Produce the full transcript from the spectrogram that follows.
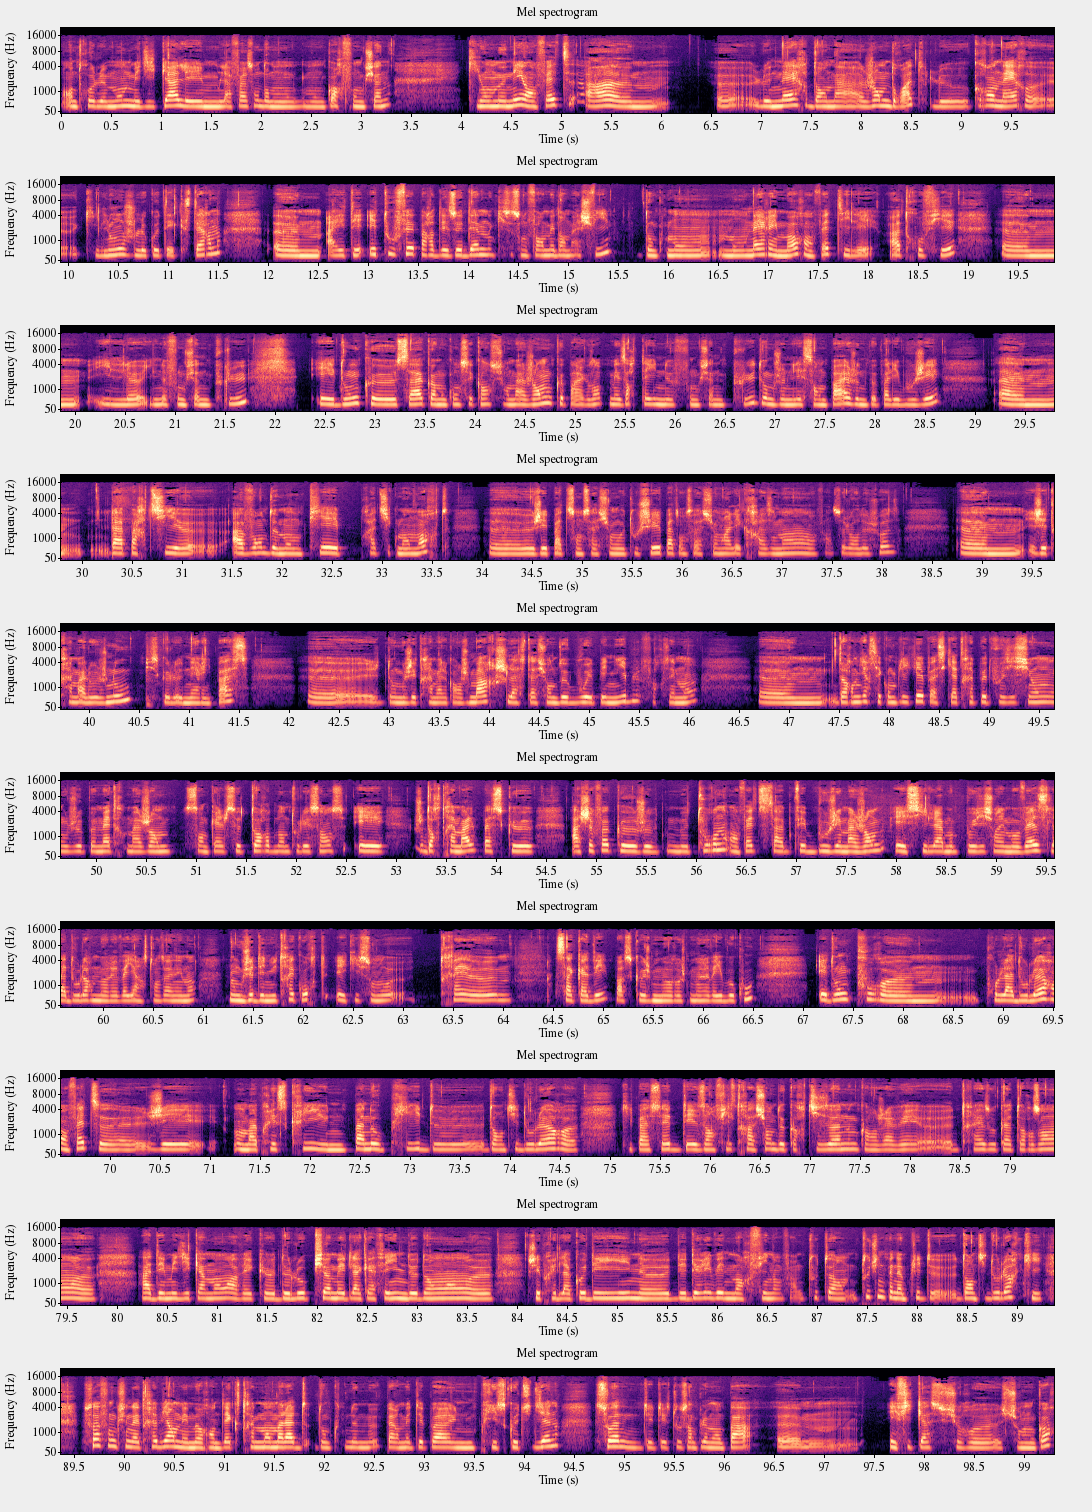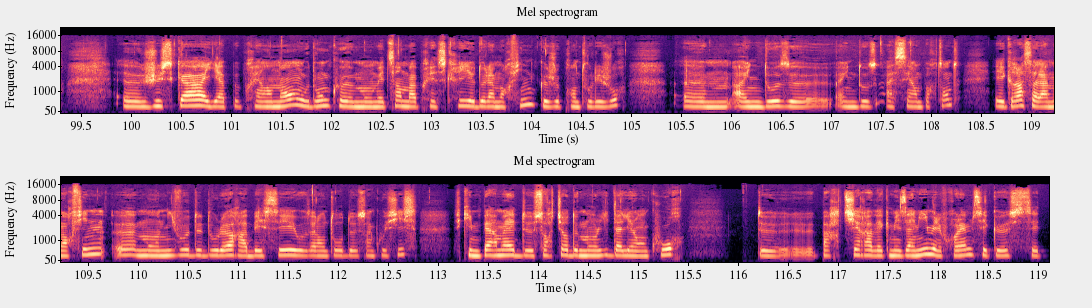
entre le monde médical et la façon dont mon, mon corps fonctionne qui ont mené en fait à euh, euh, le nerf dans ma jambe droite, le grand nerf euh, qui longe le côté externe, a été étouffé par des œdèmes qui se sont formés dans ma cheville. Donc mon, mon nerf est mort en fait, il est atrophié, il, il, ne fonctionne plus. Et donc ça a comme conséquence sur ma jambe que par exemple mes orteils ne fonctionnent plus, donc je ne les sens pas, je ne peux pas les bouger. la partie avant de mon pied est pratiquement morte. Euh, j'ai pas de sensation au toucher, pas de sensation à l'écrasement, enfin ce genre de choses. Euh, j'ai très mal au genou puisque le nerf y passe. Euh, donc j'ai très mal quand je marche. La station debout est pénible, forcément. dormir c'est compliqué parce qu'il y a très peu de positions où je peux mettre ma jambe sans qu'elle se torde dans tous les sens et je dors très mal parce que à chaque fois que je me tourne en fait ça fait bouger ma jambe et si la position est mauvaise la douleur me réveille instantanément donc j'ai des nuits très courtes et qui sont très euh, saccadé parce que je me, je me réveille beaucoup. Et donc pour, euh, pour la douleur, en fait, euh, j'ai, on m'a prescrit une panoplie de, d'antidouleurs euh, qui passait des infiltrations de cortisone quand j'avais 13 ou 14 ans à des médicaments avec de l'opium et de la caféine dedans. j'ai pris de la codéine, des dérivés de morphine, enfin tout un, toute une panoplie d'antidouleurs qui soit fonctionnaient très bien mais me rendaient extrêmement malade donc ne me permettaient pas une prise quotidienne, soit n'étaient tout simplement pas efficace sur, sur mon corps, jusqu'à il y a à peu près un an où donc mon médecin m'a prescrit de la morphine que je prends tous les jours euh, à, une dose, euh, à une dose assez importante. Et grâce à la morphine, euh, mon niveau de douleur a baissé aux alentours de 5 ou 6, ce qui me permet de sortir de mon lit, d'aller en cours, de partir avec mes amis. Mais le problème, c'est que c'est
